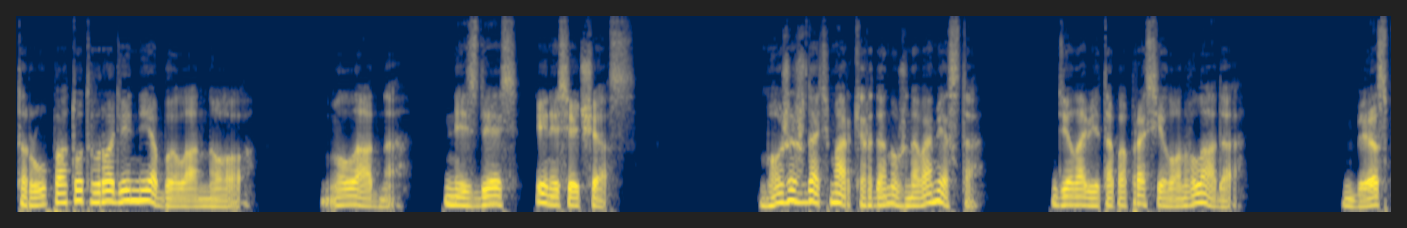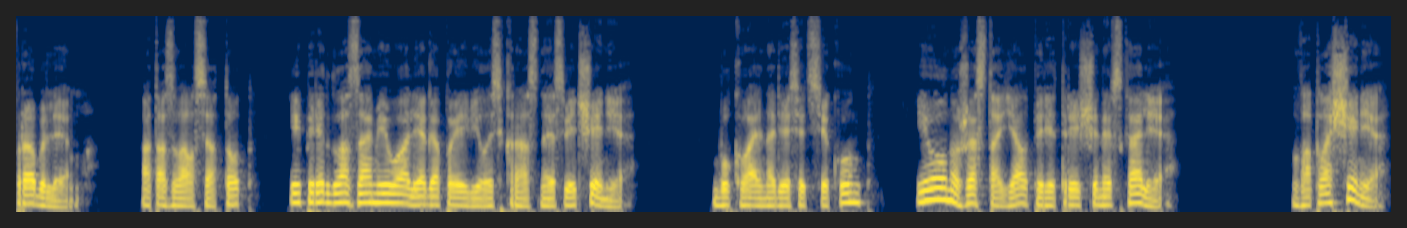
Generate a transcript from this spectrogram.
Трупа тут вроде не было, но... Ладно, не здесь и не сейчас. «Можешь дать маркер до нужного места?» Деловито попросил он Влада. «Без проблем», — отозвался тот и перед глазами у Олега появилось красное свечение. Буквально десять секунд, и он уже стоял перед трещиной в скале. Воплощение!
